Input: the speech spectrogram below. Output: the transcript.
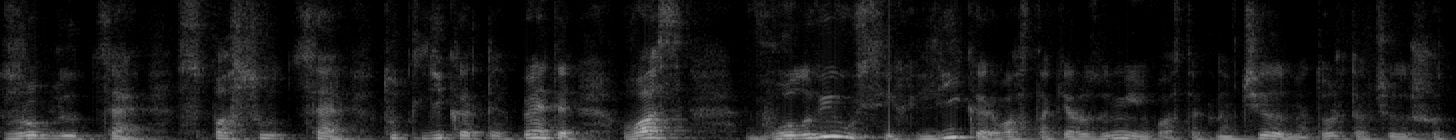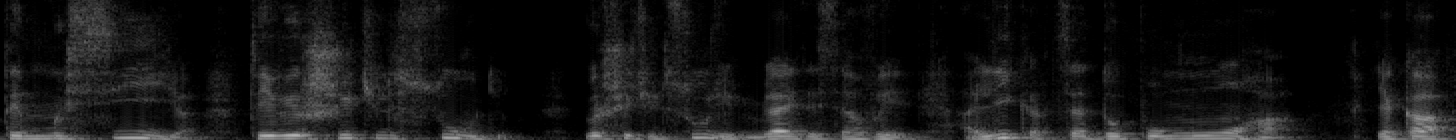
зроблю це, спасу це. Тут лікар так, у вас в голові у всіх лікар, вас так я розумію, вас так навчили, мене теж так вчили, що ти месія, ти віршитель суддів. Вершитель суддів являєтеся ви, а лікар це допомога, яка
